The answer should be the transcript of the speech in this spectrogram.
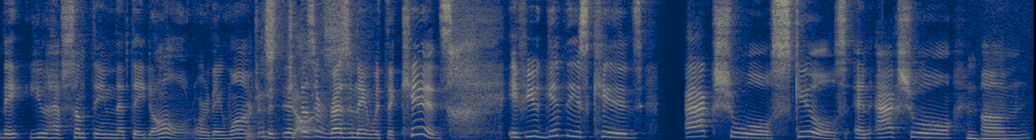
they you have something that they don't or they want but that jealous. doesn't resonate with the kids if you give these kids actual skills and actual Mm-hmm. um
